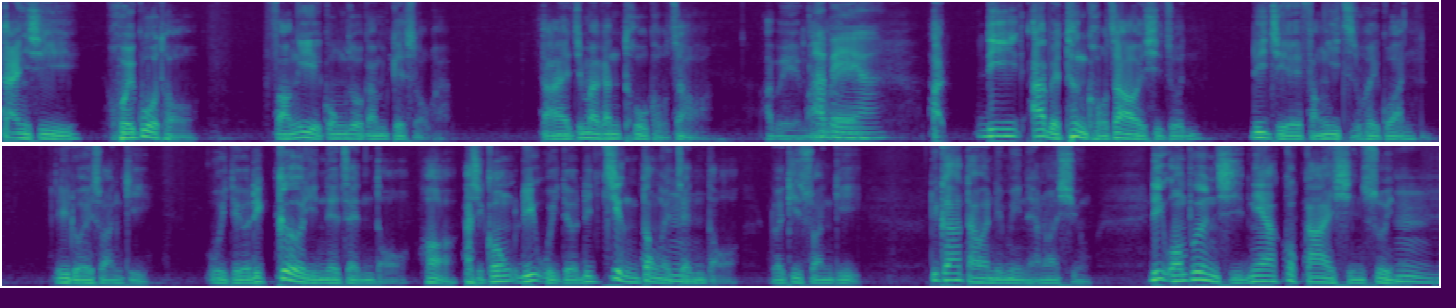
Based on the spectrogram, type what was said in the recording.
但是回过头，防疫的工作刚结束啊，大家今麦刚脱口罩啊，阿伯嘛，阿伯啊。你阿未脱口罩的时阵，你一个防疫指挥官，你落去选举，为着你个人的前途，吼，还是讲你为着你政党的前途落去选举？你讲台湾人民安怎想？你原本是领国家的薪水，嗯，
